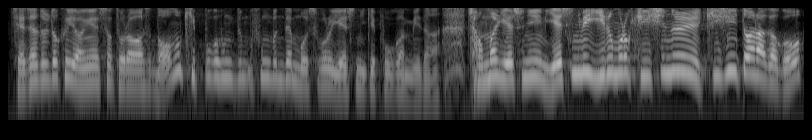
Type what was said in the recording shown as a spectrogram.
제자들도 그 여행에서 돌아와서 너무 기쁘고 흥분된 모습으로 예수님께 보고합니다. 정말 예수님, 예수님의 이름으로 귀신을 귀신이 떠나가고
